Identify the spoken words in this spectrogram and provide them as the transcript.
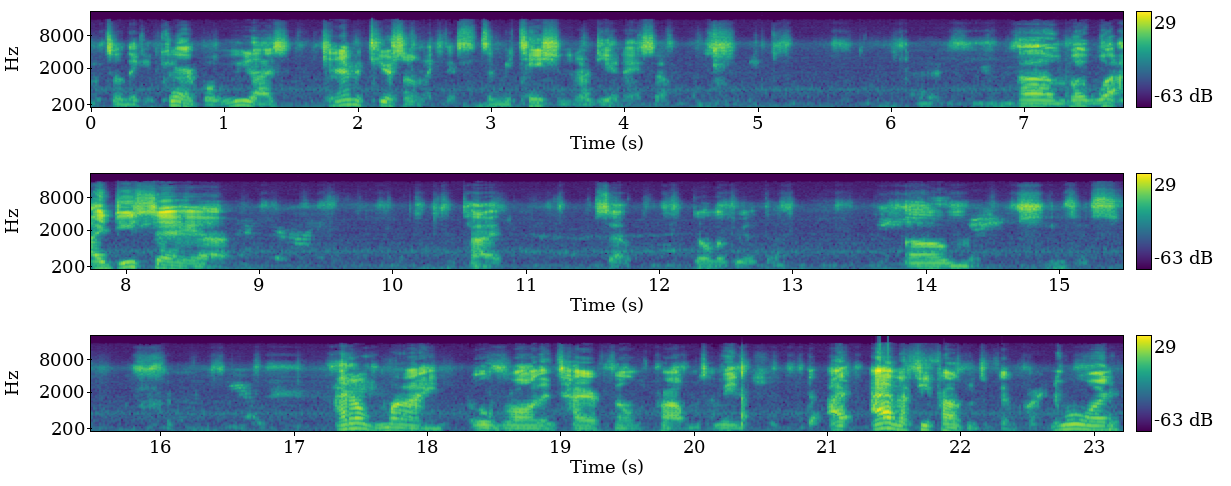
until they can cure it. But we realize you can never cure something like this. It's a mutation in our DNA, so. Um, but what I do say, uh, tired, so don't look at that. Um, Jesus. I don't mind overall the entire film's problems. I mean, I, I have a few problems with the film. Right, number one,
